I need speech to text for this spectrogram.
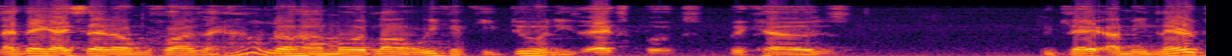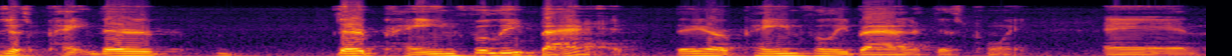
I think I said it on before. I was like, I don't know how much longer we can keep doing these X books because they, I mean, they're just pain. They're they're painfully bad. They are painfully bad at this point, and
